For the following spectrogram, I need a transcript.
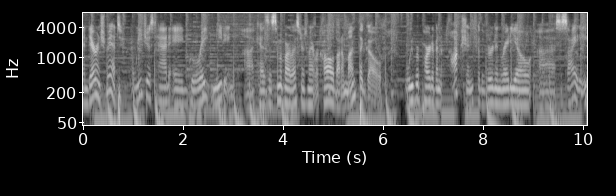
And Darren Schmidt, we just had a great meeting because, uh, as some of our listeners might recall, about a month ago, we were part of an auction for the Vernon Radio uh, Society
